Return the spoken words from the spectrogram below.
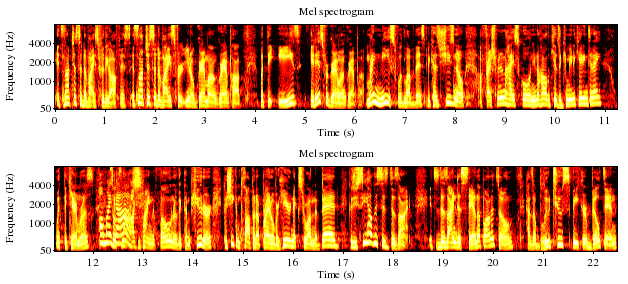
it's not just a device for the office. It's not just a device for, you know, grandma and grandpa, but the ease, it is for grandma and grandpa. My niece would love this because she's, you know, a freshman in high school, and you know how the kids are communicating today? With the cameras. Oh my so gosh. So it's not occupying the phone or the computer, because she can plop it up right over here next to her on the bed, because you see how this is designed. It's designed to stand up on its own, has a Bluetooth speaker built in,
